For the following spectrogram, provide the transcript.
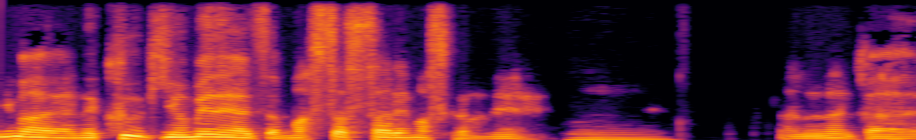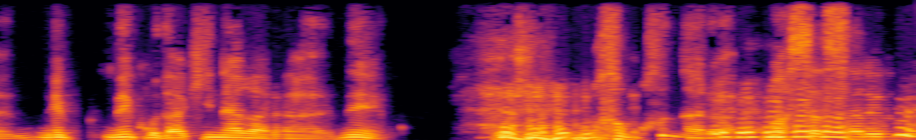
今やね、空気読めないやつは抹殺されますからね。うん。あの、なんか、ね、猫抱きながらね、コーヒー飲むなら抹殺される。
